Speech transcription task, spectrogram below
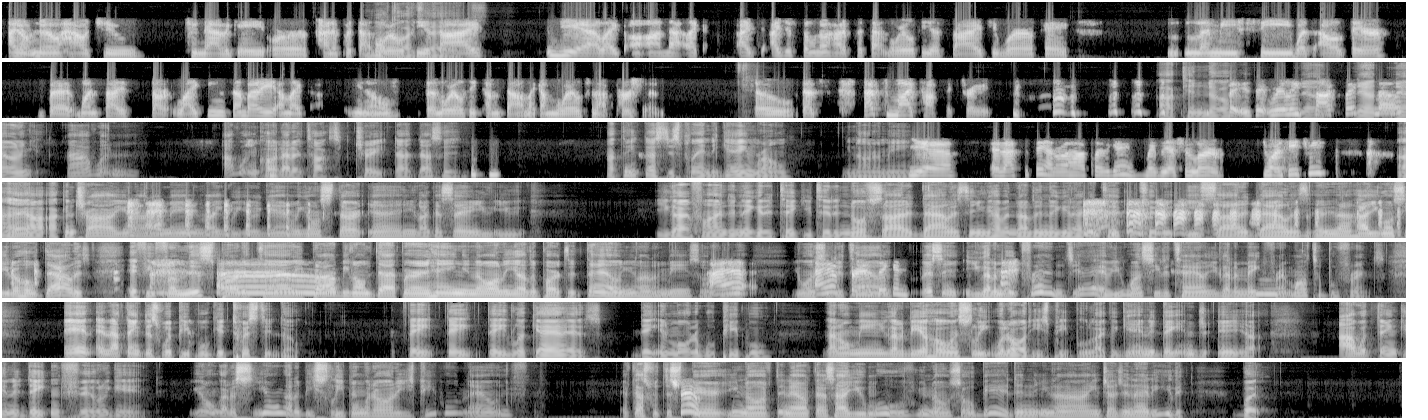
I don't know how to to navigate or kind of put that loyalty aside. Yeah, like on that, like I I just don't know how to put that loyalty aside to where okay, let me see what's out there. But once I start liking somebody, I'm like, you know, the loyalty comes out. Like I'm loyal to that person. So that's that's my toxic trait. I can know. But is it really now, toxic? now, though? now, I wouldn't. I wouldn't call that a toxic trait. That that's a. I think that's just playing the game wrong. You know what I mean? Yeah, and that's the thing. I don't know how to play the game. Maybe I should learn. You want to teach me? I, I I can try. You know what I mean? Like we again, we gonna start. Yeah, like I said, you you you gotta find a nigga to take you to the north side of Dallas, and you have another nigga that can take you to the east side of Dallas. You know how you gonna see the whole Dallas? If he from this part of town, he oh. probably don't dapper and hang in all the other parts of town. You know what I mean? So I, you want to see the friends town? can- Listen, you got to make friends. Yeah, if you want to see the town, you got to make Mm-hmm. friend, multiple friends. And and I think this is where people get twisted though. They they they look at it as dating multiple people. I don't mean you got to be a hoe and sleep with all these people. Like again, the dating. eh, I would think in the dating field again, you don't gotta you don't gotta be sleeping with all these people now. If if that's what the True. spirit, you know, if now if that's how you move, you know, so be it. Then you know I ain't judging that either. But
